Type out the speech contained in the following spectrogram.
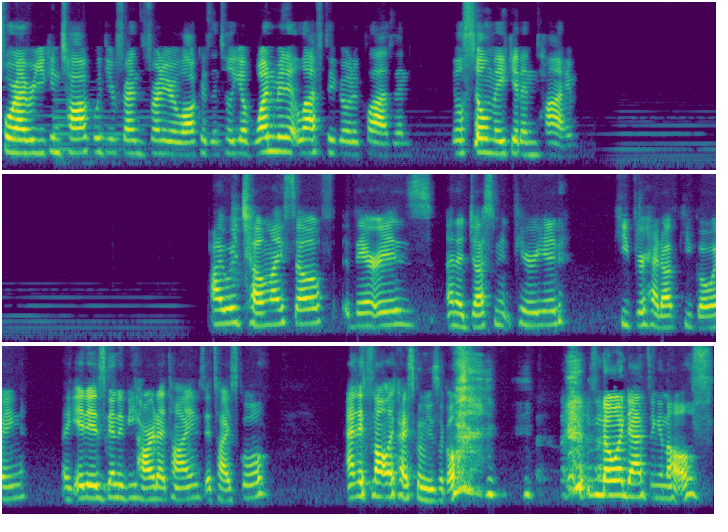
forever. You can talk with your friends in front of your lockers until you have one minute left to go to class, and you'll still make it in time. I would tell myself there is an adjustment period. Keep your head up, keep going. Like it is going to be hard at times. It's high school. And it's not like high school musical. There's no one dancing in the halls.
